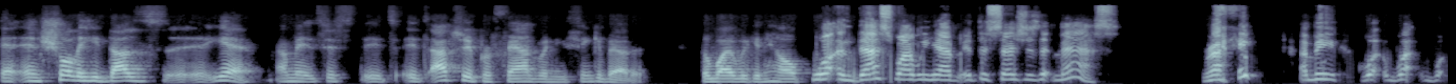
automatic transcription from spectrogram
and surely He does. Uh, yeah, I mean it's just it's it's absolutely profound when you think about it the way we can help. Well, and that's why we have intercessions at mass, right? I mean, what, what, what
